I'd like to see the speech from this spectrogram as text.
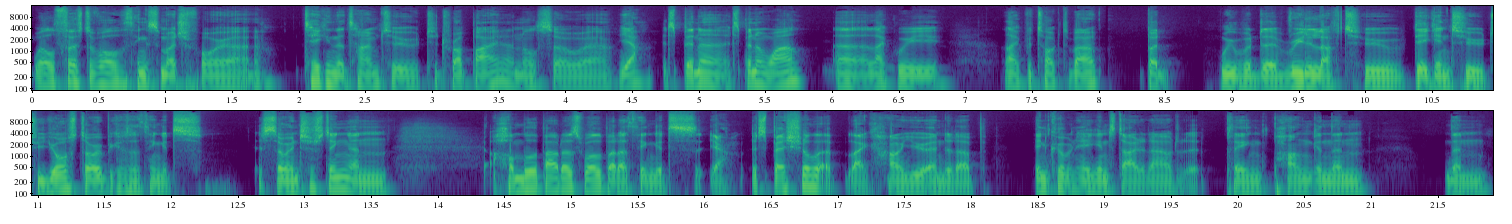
Well, first of all, thanks so much for uh, taking the time to to drop by, and also, uh, yeah, it's been a it's been a while, like we like we talked about, but we would really love to dig into to your story because I think it's it's so interesting and humble about as well. But I think it's yeah, it's special. Uh, like how you ended up in Copenhagen, started out uh, playing punk, and then then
